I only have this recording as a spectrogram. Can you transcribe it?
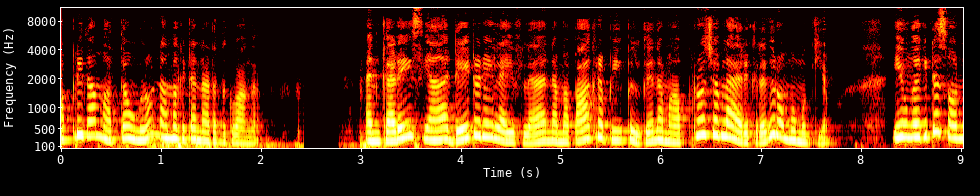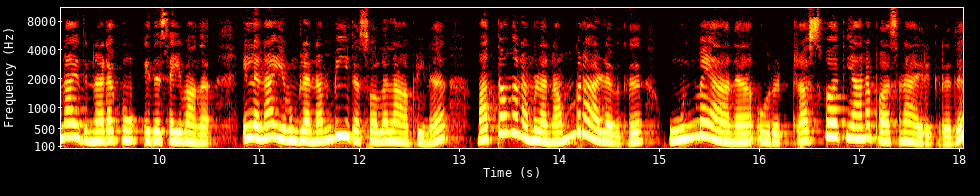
அப்படி தான் மற்றவங்களும் நம்மக்கிட்ட நடந்துக்குவாங்க. அண்ட் கடைசியாக டே டு டே லைஃப்பில் நம்ம பார்க்குற பீப்புளுக்கு நம்ம அப்ரோச்சபிளாக இருக்கிறது ரொம்ப முக்கியம். இவங்க கிட்ட சொன்னால் இது நடக்கும் இதை செய்வாங்க. இல்லைனா இவங்கள நம்பி இதை சொல்லலாம் அப்படின்னு மற்றவங்க நம்மளை நம்புகிற அளவுக்கு உண்மையான ஒரு ட்ரஸ்ட்வர்த்தியான பர்சனாக இருக்கிறது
